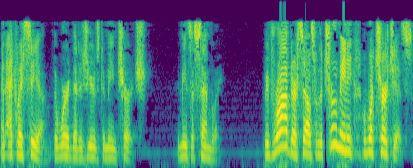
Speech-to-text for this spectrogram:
An ecclesia, the word that is used to mean church. It means assembly. We've robbed ourselves from the true meaning of what church is.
